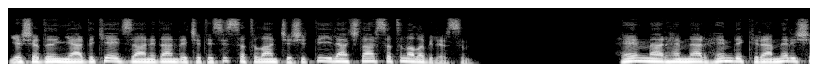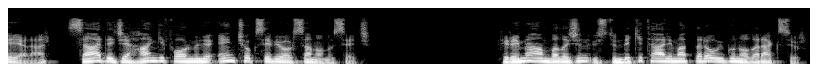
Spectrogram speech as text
Yaşadığın yerdeki eczaneden reçetesiz satılan çeşitli ilaçlar satın alabilirsin. Hem merhemler hem de kremler işe yarar, sadece hangi formülü en çok seviyorsan onu seç. Kremi ambalajın üstündeki talimatlara uygun olarak sür.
